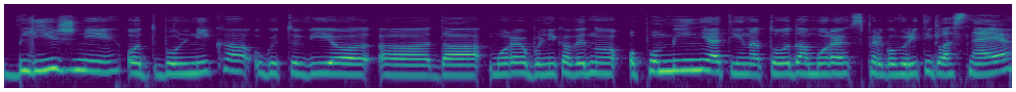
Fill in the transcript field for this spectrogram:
Bližnji od bolnika ugotovijo, uh, da morajo bolnika vedno opominjati na to, da mora spregovoriti glasneje,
